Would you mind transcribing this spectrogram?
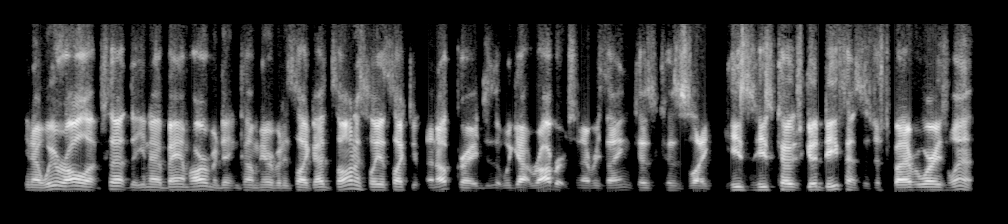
you know we were all upset that you know Bam Harmon didn't come here, but it's like it's honestly it's like an upgrade that we got Roberts and everything because because like he's he's coached good defenses just about everywhere he's went.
